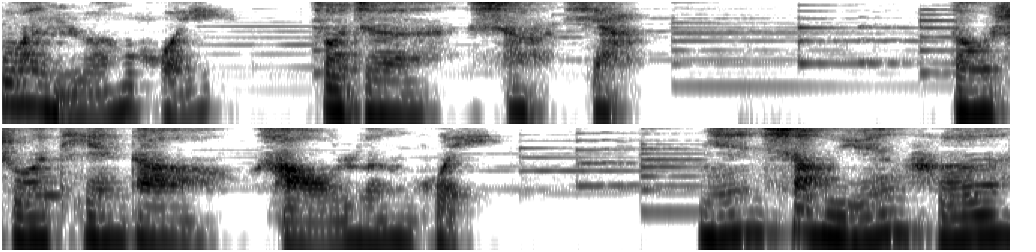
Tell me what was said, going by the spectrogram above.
问轮回，作者上下。都说天道好轮回，年少缘何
